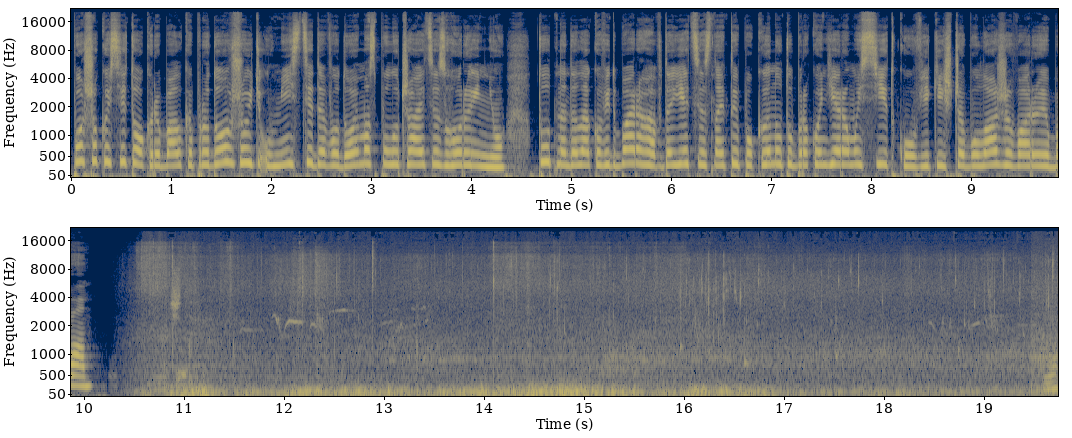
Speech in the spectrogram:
Пошуки сіток рибалки продовжують у місті, де водойма сполучається з горинню. Тут недалеко від берега вдається знайти покинуту браконьєрами сітку, в якій ще була жива риба. Ну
